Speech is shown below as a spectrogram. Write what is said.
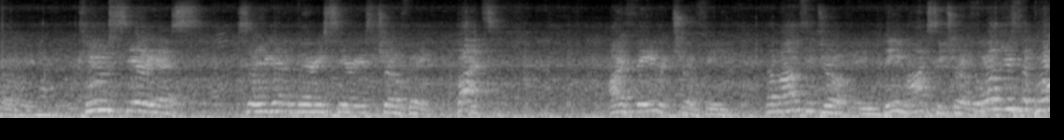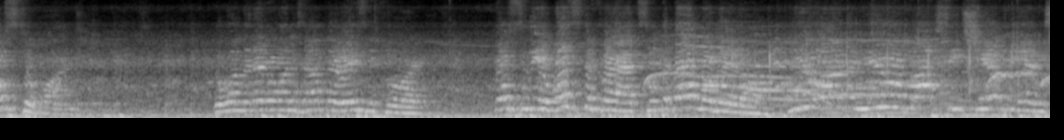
trophy. too serious. So you get a very serious trophy. But our favorite trophy, The Moxie Trophy. the Moxie Trophy, The one you're supposed to want. The one that everyone is out there racing for. Goes to the aristocrats with the Batmobile. You are the new Moxie champions.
